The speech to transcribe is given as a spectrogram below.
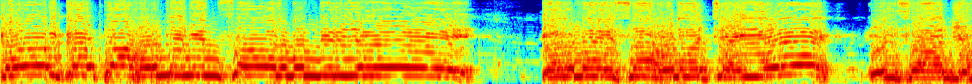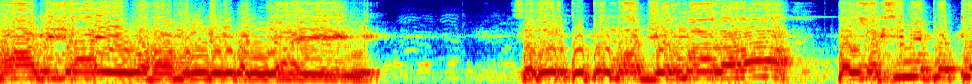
टाळ्या करता हर इंसान मंदिर जाए कर्म ऐसा होना चाहिए इंसान जहां भी जाए वहां मंदिर बन जाए. सदर कुटुंबात जन्म आला पण लक्ष्मी पुत्र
